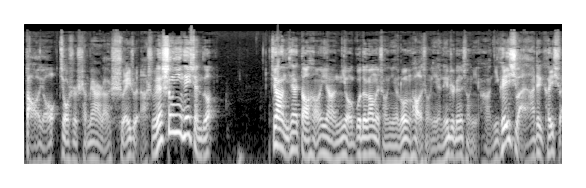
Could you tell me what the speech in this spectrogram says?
导游就是什么样的水准啊。首先声音可以选择。就像你现在导航一样，你有郭德纲的声音、罗永浩的声音、林志玲的声音哈，你可以选啊，这个可以选。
